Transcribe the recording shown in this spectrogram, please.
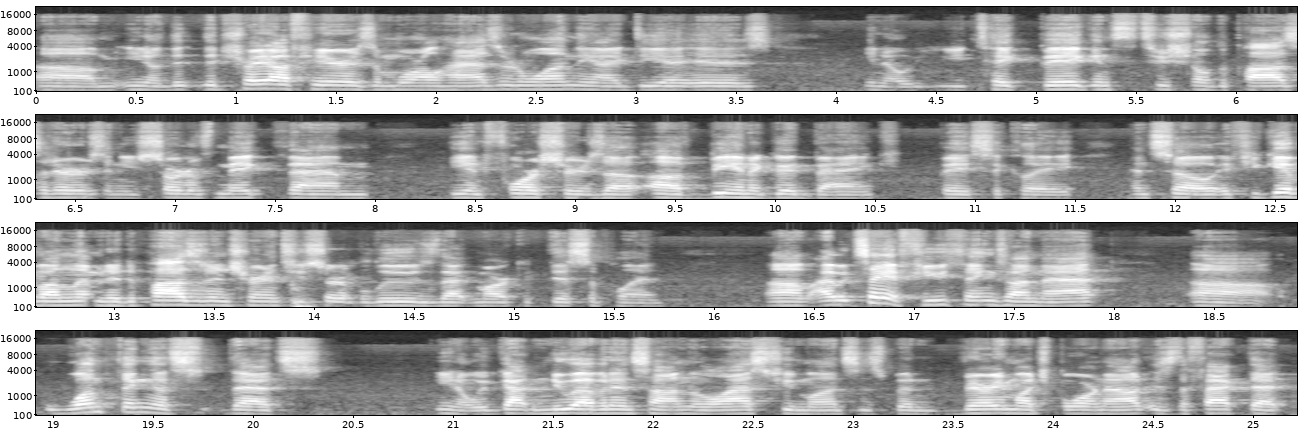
Um, you know, the, the trade-off here is a moral hazard one. The idea is you know you take big institutional depositors and you sort of make them the enforcers of, of, being a good bank basically and so if you give unlimited deposit insurance you sort of lose that market discipline um, i would say a few things on that uh, one thing that's that's you know we've gotten new evidence on in the last few months it's been very much borne out is the fact that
